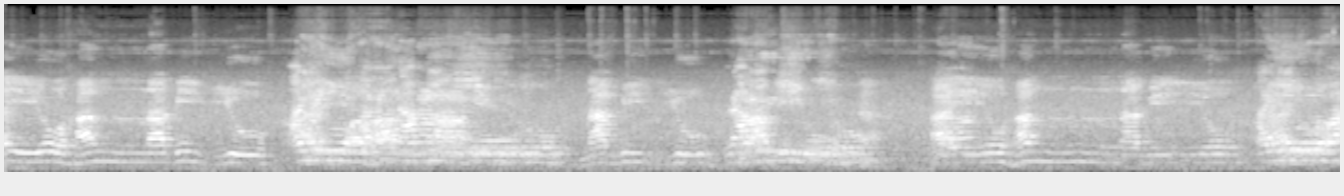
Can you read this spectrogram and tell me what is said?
أيها النبي. أيها النبي. نبي. نبي. أيها النبي. أيها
